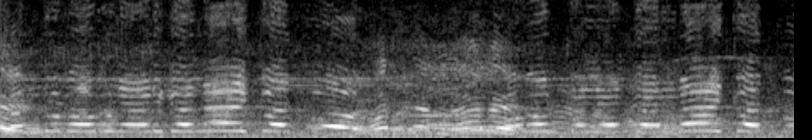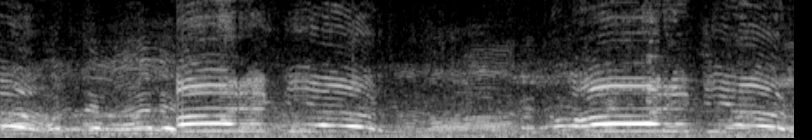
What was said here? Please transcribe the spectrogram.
చంద్రబాబు నాయుడు గారి నాయకత్వం! పవన్ కళ్యాణ్ గారి నాయకత్వం! ఆర్ ఎన్టీఆర్ ఆర్! ఎన్టీఆర్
